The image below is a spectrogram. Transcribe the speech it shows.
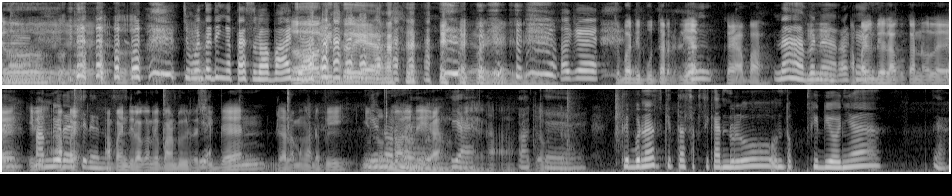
Oh, iya, iya, iya. Cuman tadi ngetes bapak aja. Oh gitu ya. Iya, iya, iya. Oke. Coba diputar, lihat kayak apa. Nah, benar, oke. Apa yang dilakukan oleh ini Pambil apa, apa yang dilakukan oleh Pambil Residen dalam menghadapi new, New normal, normal. ini ya. Iya. Oke. betul, betul. Tribuners kita saksikan dulu untuk videonya. Ya.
